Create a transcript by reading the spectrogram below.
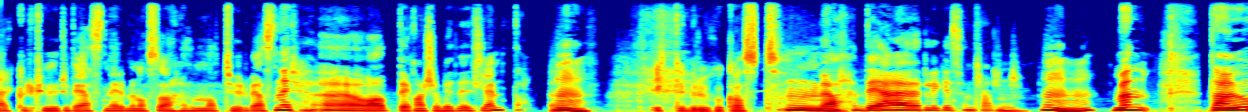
er kulturvesener, men også naturvesener. eh, Og at det kanskje har blitt litt glemt, da. Mm. Ikke bruk og kast. Mm, ja, det ligger sentralt. Mm. Men det er, jo,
